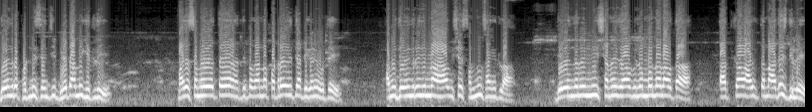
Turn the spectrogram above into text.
देवेंद्र फडणवीस यांची भेट आम्ही घेतली. माझ्या समवेत दीपकांना पटरे त्या ठिकाणी होते. आम्ही देवेंद्रजींना हा विषय समजून सांगितला. देवेंद्रजींनी शनाईचा विलंब न लावता तात्काळ आयुक्तांना आदेश दिले.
